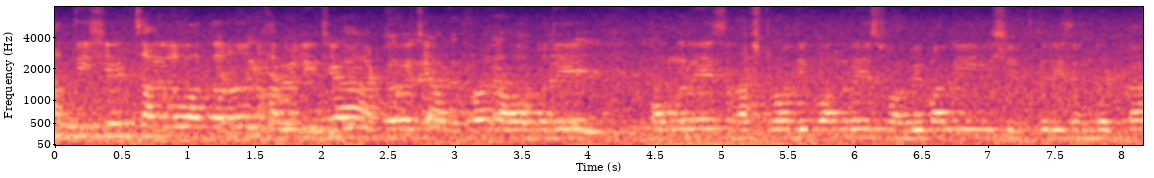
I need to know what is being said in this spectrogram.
अतिशय चांगलं वातावरण हवेलीच्या अठराच्या अठरा गावामध्ये काँग्रेस राष्ट्रवादी काँग्रेस स्वाभिमानी शेतकरी संघटना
